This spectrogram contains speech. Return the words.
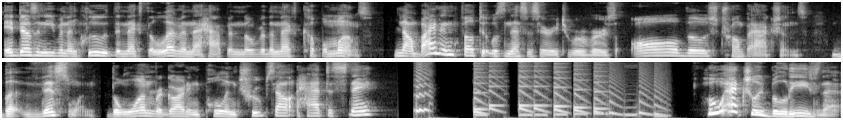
It doesn't even include the next 11 that happened over the next couple months. Now, Biden felt it was necessary to reverse all those Trump actions, but this one, the one regarding pulling troops out, had to stay? Who actually believes that?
